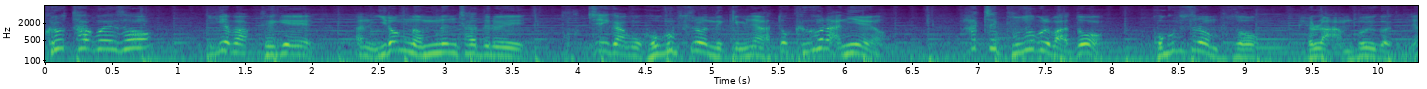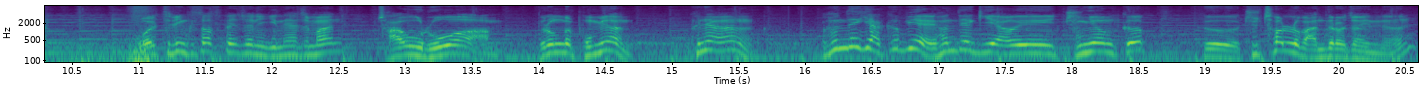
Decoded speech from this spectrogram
그렇다고 해서 이게 막 되게 한 1억 넘는 차들의 묵직하고 고급스러운 느낌이냐? 또 그건 아니에요. 하체 부속을 봐도 고급스러운 부속 별로 안 보이거든요. 멀티링크 서스펜션이긴 하지만 좌우 로어암 이런 걸 보면 그냥 현대기아 급이에요. 현대기아의 중형급 그 주철로 만들어져 있는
